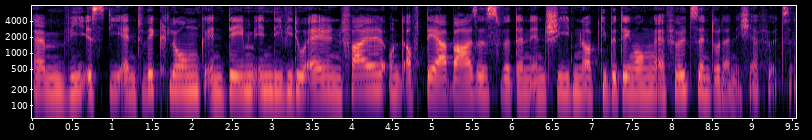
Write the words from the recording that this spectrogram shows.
ähm, wie ist die Entwicklung in dem individuellen Fall und auf der Basis wird dann entschieden, ob die Bedingungen erfüllt sind oder nicht erfüllt sind.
